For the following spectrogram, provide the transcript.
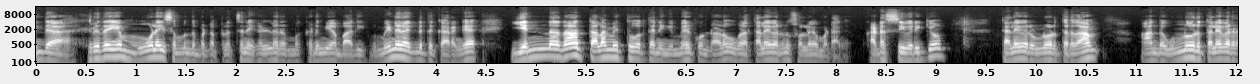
இந்த ஹிருதயம் மூளை சம்பந்தப்பட்ட பிரச்சனைகள்ல ரொம்ப கடுமையாக பாதிக்கும். மீன லக்னத்துக்காரங்க என்னதான் தலைமைத்துவத்தை நீங்கள் மேற்கொண்டாலும் உங்களை தலைவர்னு சொல்லவே மாட்டாங்க. கடைசி வரைக்கும் தலைவர் இன்னொருத்தர் தான். அந்த இன்னொரு தலைவர்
